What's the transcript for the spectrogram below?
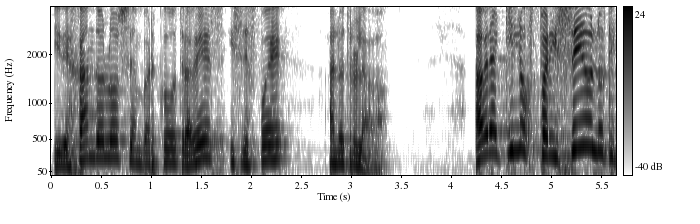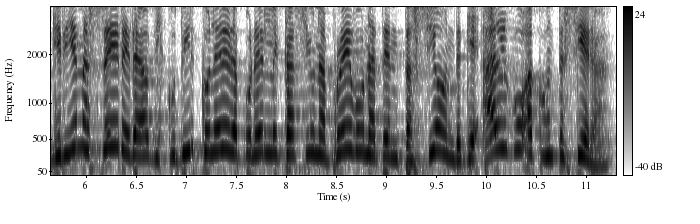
Y dejándolo se embarcó otra vez y se fue al otro lado. Ahora aquí los fariseos lo que querían hacer era discutir con él, era ponerle casi una prueba, una tentación de que algo aconteciera.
